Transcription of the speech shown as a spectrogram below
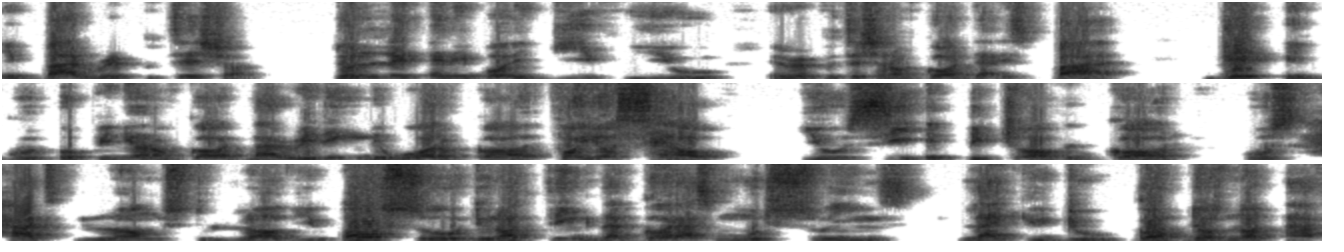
a bad reputation. Don't let anybody give you a reputation of God that is bad. Get a good opinion of God by reading the word of God for yourself. You will see a picture of a God whose heart longs to love you. Also, do not think that God has mood swings like you do. God does not have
